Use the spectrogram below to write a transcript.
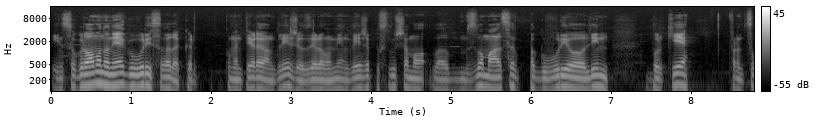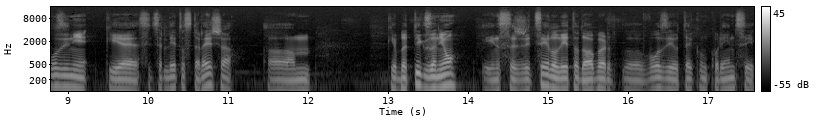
In se ogromno o njej govori, seveda, ker komentirajo angliži, oziroma mi angliži poslušamo. Zelo malo se pa govori o Lin Burke, francozini, ki je sicer leto starejša, um, ki je bila tik za njo in se že celo leto dobro uh, vozi v tej konkurenci.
